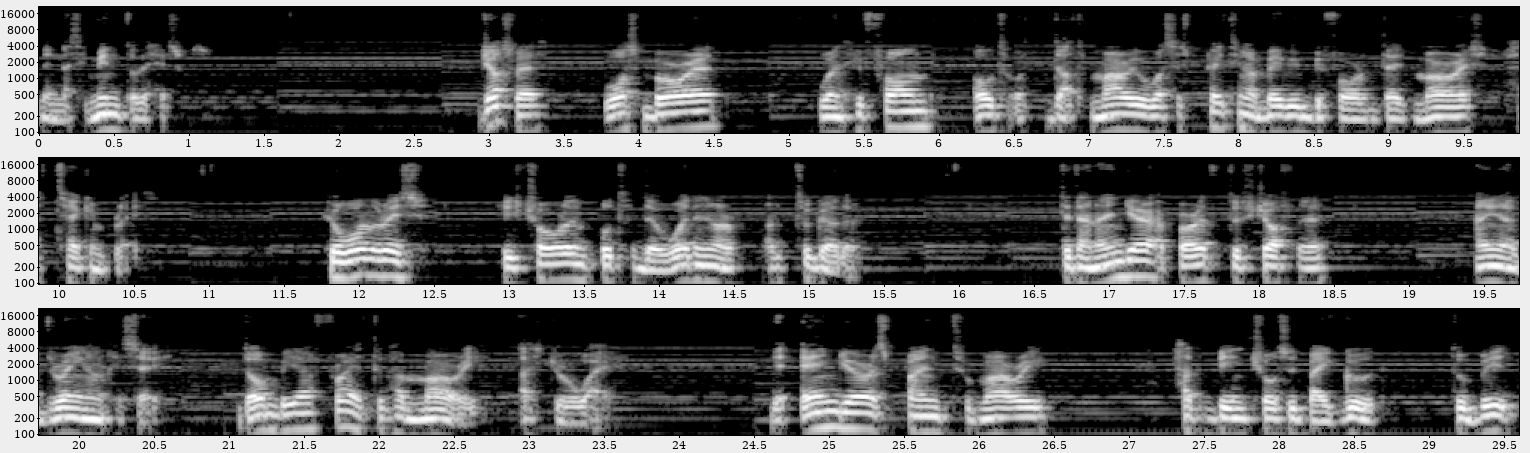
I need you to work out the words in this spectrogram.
del nacimiento de Jesús. Joseph was worried when he found out that Mary was expecting a baby before the marriage had taken place. He wondered if his children put the wedding all together. Then an angel appeared to Joseph in a dream and he said, Don't be afraid to have Mary as your wife. The angel explained to Mary had been chosen by God to be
